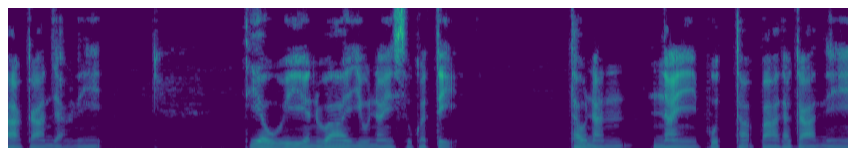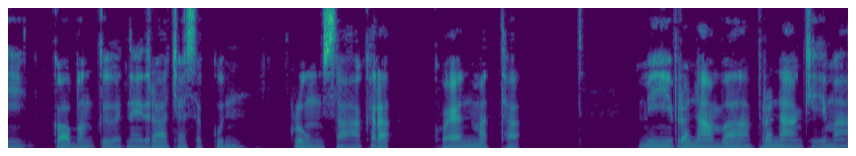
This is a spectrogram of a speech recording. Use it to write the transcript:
อาการอย่างนี้ เที่ยวเวียนว่ายอยู่ในสุคติ เท่านั้นในพุทธปาทการนี้ก็บังเกิดในราชสกุล กรุงสาคระ แคว้นมัทธะมีพระนามว่าพระนางเขมา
